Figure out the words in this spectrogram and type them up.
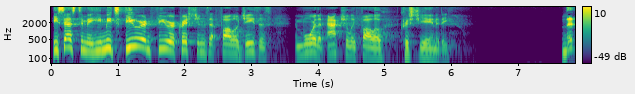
He says to me, he meets fewer and fewer Christians that follow Jesus and more that actually follow Christianity. That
